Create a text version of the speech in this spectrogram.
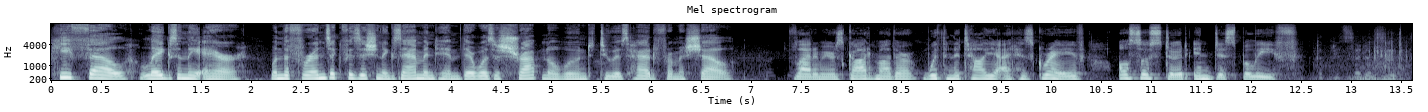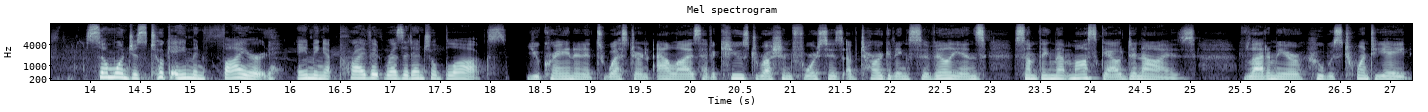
He fell, legs in the air. When the forensic physician examined him, there was a shrapnel wound to his head from a shell. Vladimir's godmother, with Natalya at his grave, also stood in disbelief. Someone just took aim and fired, aiming at private residential blocks. Ukraine and its Western allies have accused Russian forces of targeting civilians, something that Moscow denies. Vladimir, who was 28,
